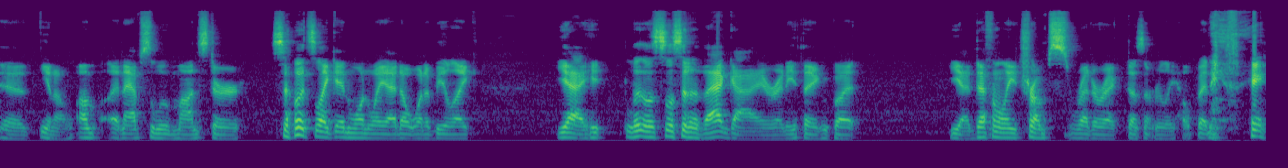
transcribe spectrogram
uh, you know, um, an absolute monster. So it's like in one way, I don't want to be like, yeah, he, let- let's listen to that guy or anything. But yeah, definitely Trump's rhetoric doesn't really help anything.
